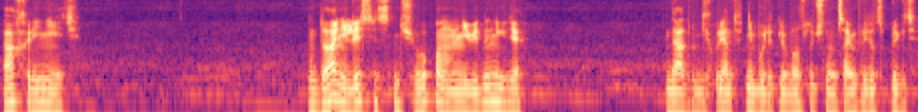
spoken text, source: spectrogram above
Охренеть. Ну да, не лестница, ничего, по-моему, не видно нигде. Да, других вариантов не будет. В любом случае, нам сами придется прыгать.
